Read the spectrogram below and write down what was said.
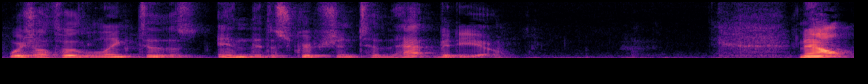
which I'll throw the link to this in the description to that video. Now,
